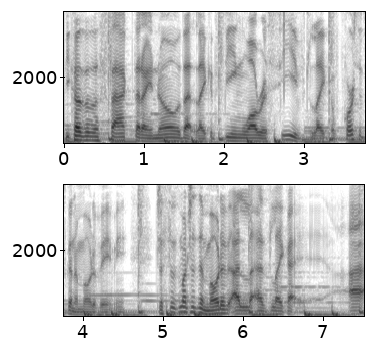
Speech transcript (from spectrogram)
because of the fact that I know that like it's being well received. Like, of course, it's gonna motivate me just as much as it motivate as like I, I,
